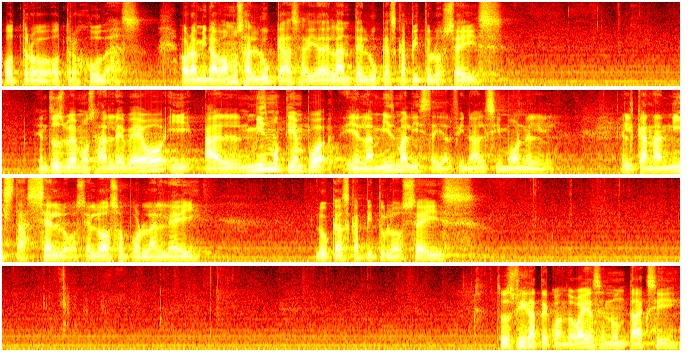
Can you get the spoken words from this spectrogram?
otro, otro Judas. Ahora mira, vamos a Lucas, ahí adelante, Lucas capítulo 6. Entonces vemos a Leveo y al mismo tiempo y en la misma lista y al final Simón el, el cananista, celo, celoso por la ley. Lucas capítulo 6. Entonces fíjate, cuando vayas en un taxi,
